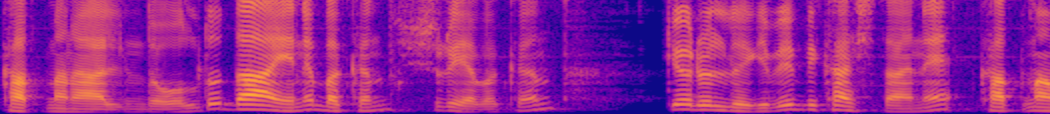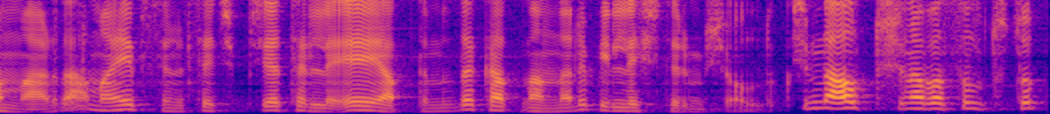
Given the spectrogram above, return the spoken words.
katman halinde oldu. Daha yeni bakın şuraya bakın. Görüldüğü gibi birkaç tane katman vardı ama hepsini seçip CTRL E yaptığımızda katmanları birleştirmiş olduk. Şimdi alt tuşuna basılı tutup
